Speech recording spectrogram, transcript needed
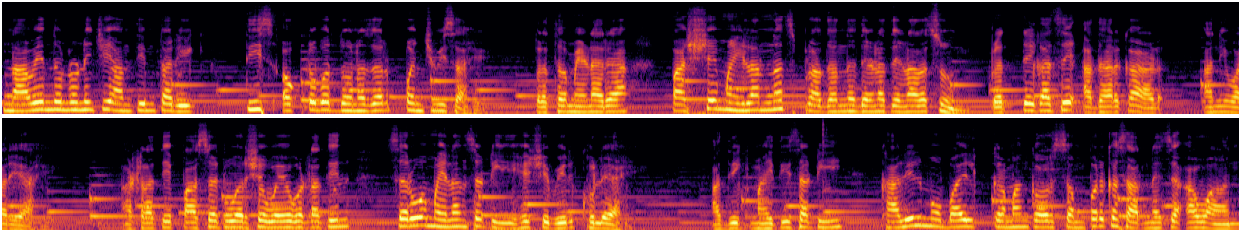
नावे नोंदणीची अंतिम तारीख तीस ऑक्टोबर दोन हजार पंचवीस आहे. प्रथम येणाऱ्या पाचशे महिलांनाच प्राधान्य देण्यात येणार असून प्रत्येकाचे आधार कार्ड अनिवार्य आहे. अठरा ते पासष्ट वर्ष वयोगटातील सर्व महिलांसाठी हे शिबिर खुले आहे. अधिक माहितीसाठी खालील मोबाईल क्रमांकावर संपर्क साधण्याचे आवाहन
